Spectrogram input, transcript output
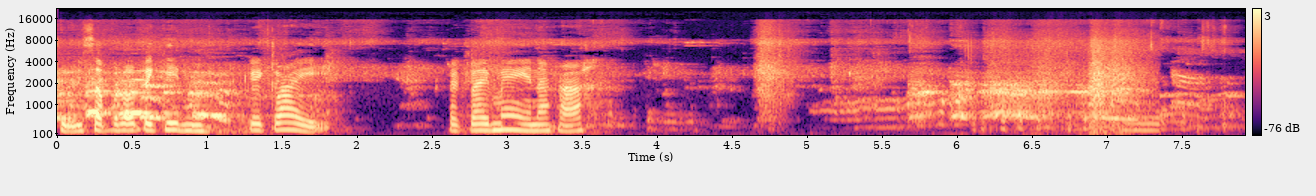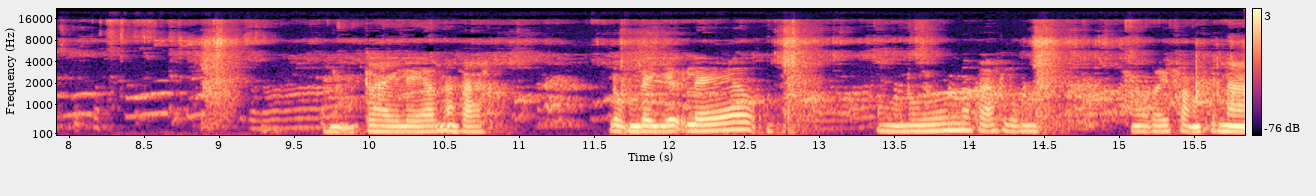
ถือสับปะรดไปกินใกล้ๆ ใกล้แม่นะคะ ไกลแล้วนะคะ ลงได้เยอะแล้วฝั่งนู้นนะคะ ลงเอาไปฝั่งคุณน้า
